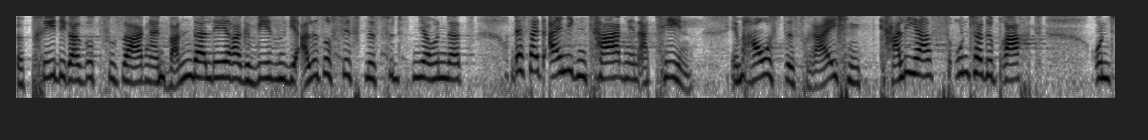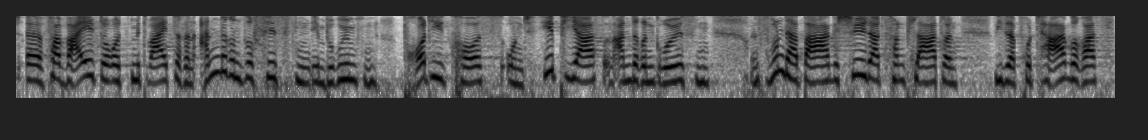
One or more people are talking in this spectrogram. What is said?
äh, Prediger sozusagen, ein Wanderlehrer gewesen, wie alle Sophisten des 5. Jahrhunderts. Und er ist seit einigen Tagen in Athen im Haus des reichen Kallias untergebracht und äh, verweilt dort mit weiteren anderen Sophisten, dem berühmten Prodikos und Hippias und anderen Größen. Und es ist wunderbar geschildert von Platon, wie dieser Protagoras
